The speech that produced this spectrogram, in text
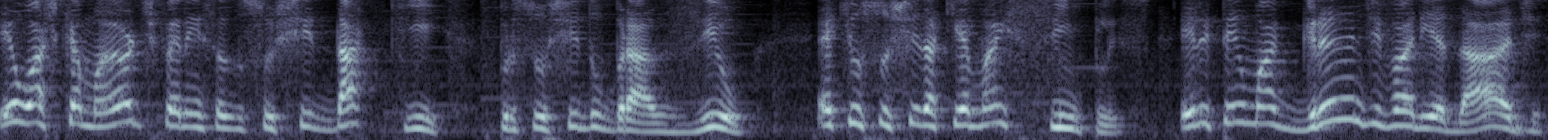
Eu acho que a maior diferença do sushi daqui para o sushi do Brasil é que o sushi daqui é mais simples. Ele tem uma grande variedade,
